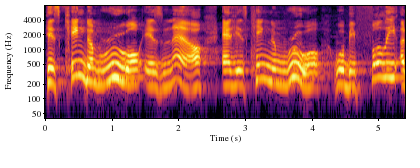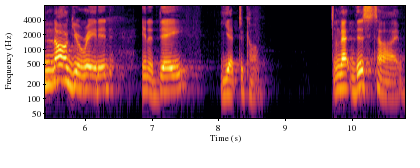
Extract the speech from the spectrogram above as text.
His kingdom rule is now, and his kingdom rule will be fully inaugurated in a day yet to come. And at this time,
